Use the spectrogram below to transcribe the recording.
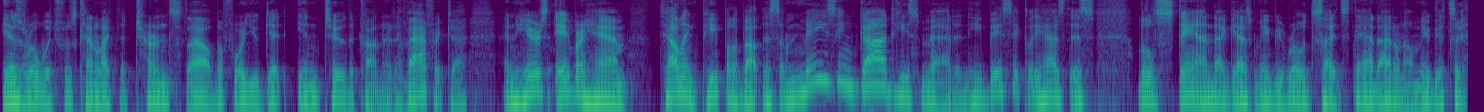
Israel, which was kind of like the turnstile before you get into the continent of Africa. And here's Abraham telling people about this amazing God he's met. And he basically has this little stand, I guess, maybe roadside stand. I don't know. Maybe it's a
